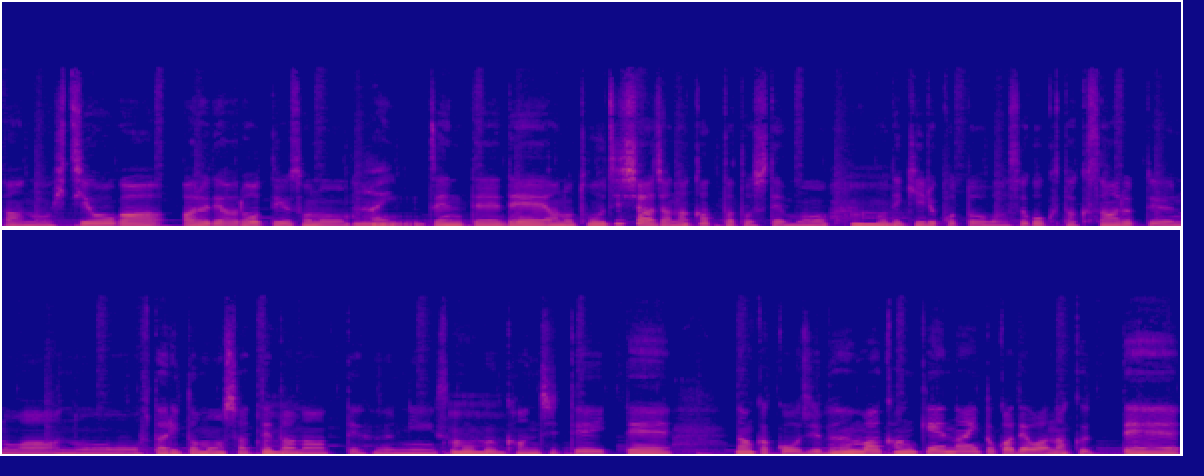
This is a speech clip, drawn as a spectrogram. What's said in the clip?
あの必要があるであろうっていうそのはい。前提で、あの当事者じゃなかったとしても、もうできることはすごくたくさんあるっていうのはあのお二人ともおっしゃってたなっていうふうにすごく感じていて、なんかこう自分は関係ないとかではなくって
